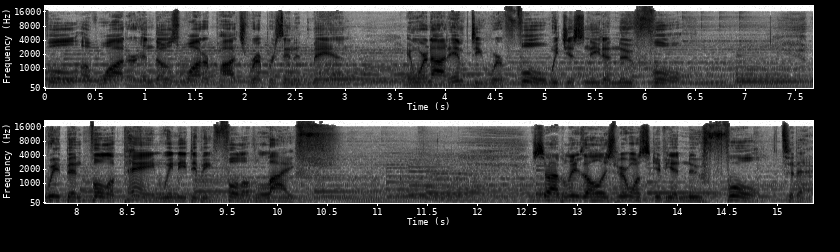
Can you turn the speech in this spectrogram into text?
full of water, and those water pots represented man. And we're not empty, we're full. We just need a new full. We've been full of pain, we need to be full of life. So I believe the Holy Spirit wants to give you a new full today.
